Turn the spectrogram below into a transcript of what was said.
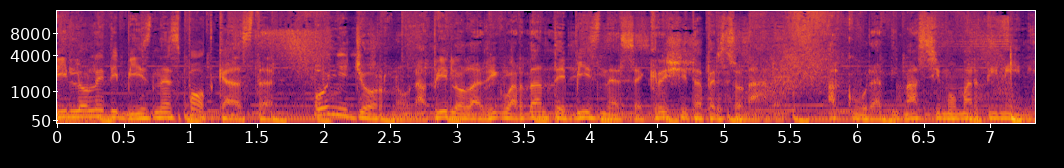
Pillole di Business Podcast. Ogni giorno una pillola riguardante business e crescita personale. A cura di Massimo Martinini.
